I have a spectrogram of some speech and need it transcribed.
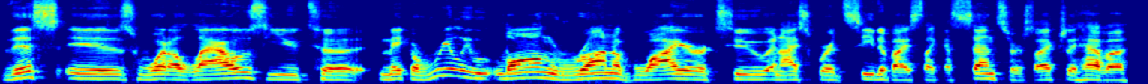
This is what allows you to make a really long run of wire to an I squared C device like a sensor. So I actually have a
